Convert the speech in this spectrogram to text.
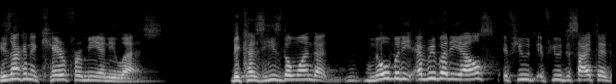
He's not gonna care for me any less because he's the one that nobody everybody else if you if you decide to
